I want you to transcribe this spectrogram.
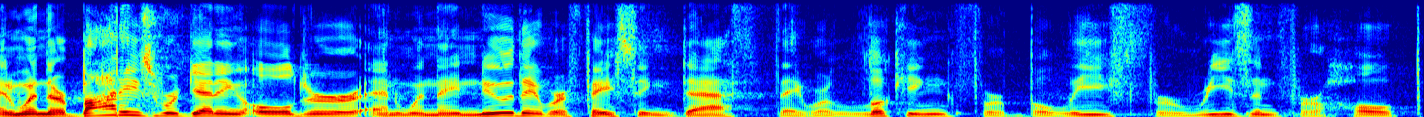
And when their bodies were getting older and when they knew they were facing death, they were looking for belief, for reason, for hope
